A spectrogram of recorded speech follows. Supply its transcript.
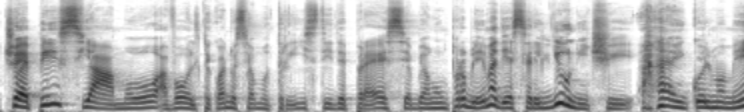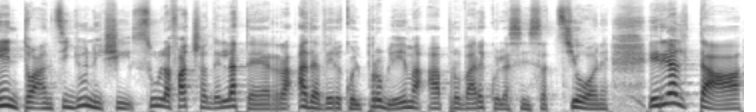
cioè pensiamo a volte quando siamo tristi, depressi, abbiamo un problema di essere gli unici eh, in quel momento, anzi gli unici sulla faccia della terra ad avere quel problema, a provare quella sensazione. In realtà,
